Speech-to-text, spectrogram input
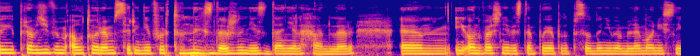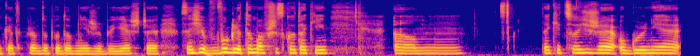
i prawdziwym autorem serii niefortunnych zdarzeń jest Daniel Handler. Um, I on właśnie występuje pod pseudonimem Lemony Snicket, prawdopodobnie, żeby jeszcze. W sensie w ogóle to ma wszystko taki. Um, takie coś, że ogólnie,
